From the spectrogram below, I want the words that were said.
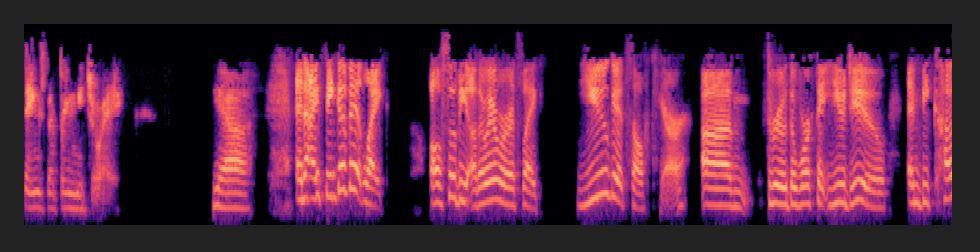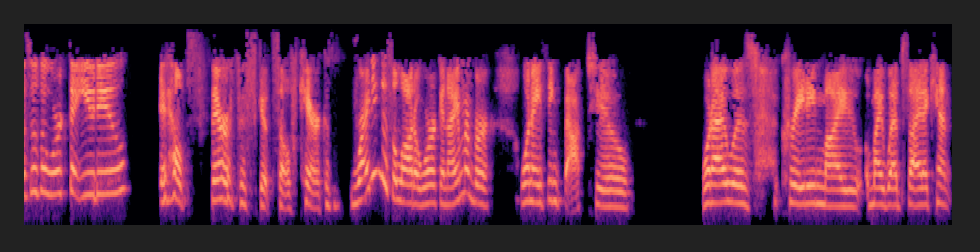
things that bring me joy. Yeah. And I think of it like also the other way where it's like you get self-care, um, through the work that you do. And because of the work that you do, it helps therapists get self-care because writing is a lot of work. And I remember when I think back to when I was creating my, my website, I can't,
